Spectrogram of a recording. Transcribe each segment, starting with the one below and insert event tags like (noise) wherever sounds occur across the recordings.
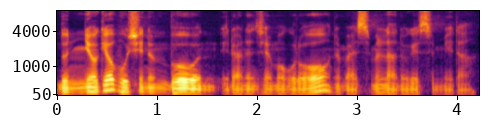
눈여겨 보시는 분이라는 제목으로 오늘 말씀을 나누겠습니다.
